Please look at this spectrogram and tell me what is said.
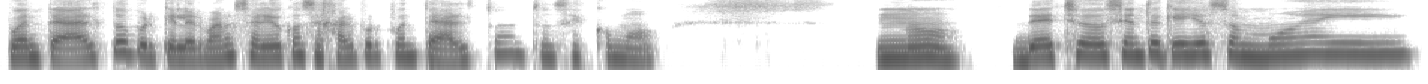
Puente Alto, porque el hermano salió concejal por Puente Alto, entonces como, no, de hecho siento que ellos son muy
